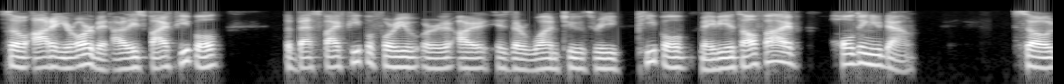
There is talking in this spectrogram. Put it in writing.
So audit your orbit. Are these five people the best five people for you, or are is there one, two, three people? Maybe it's all five holding you down. So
